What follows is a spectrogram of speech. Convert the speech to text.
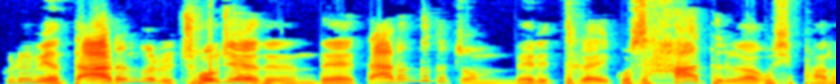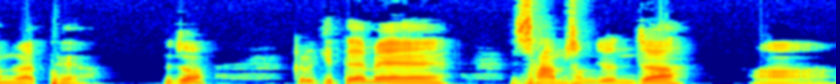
그러면 다른 거를 조져야 되는데 다른 것도 좀 메리트가 있고 사 들어가고 싶어 하는 것 같아요. 그죠? 그렇기 때문에 삼성전자 아,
